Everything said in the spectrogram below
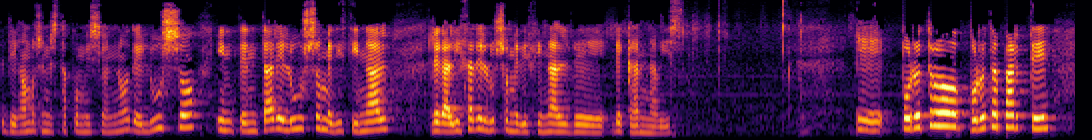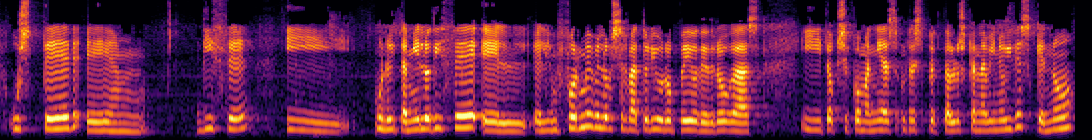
digamos, en esta comisión, ¿no? del uso, intentar el uso medicinal legalizar el uso medicinal de, cannabis. Eh, por, otra parte, usted em, dice, y, bueno, y también lo dice el, informe del Observatorio Europeo de Drogas y Toxicomanías respecto a los cannabinoides, que no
